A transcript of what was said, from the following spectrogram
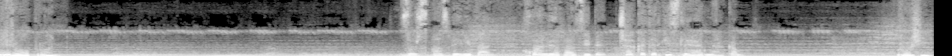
لێرەوە بڕۆن زۆر سپاس بێریبان خوا لێ ڕازی بێت چاکە تەرگیز لە یاد ناکەم ڕۆژین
